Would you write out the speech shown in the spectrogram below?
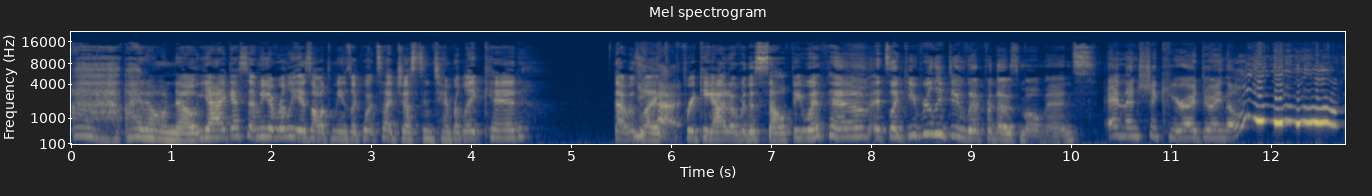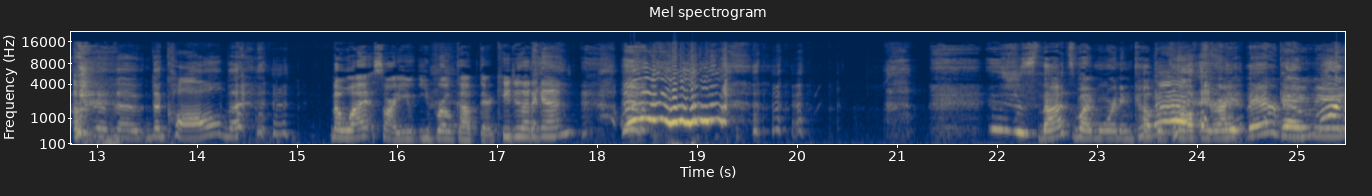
I don't know. Yeah, I guess I mean it really is all about the memes. Like what's that Justin Timberlake kid that was Yeah. like freaking out over the selfie with him? It's like you really do live for those moments. And then Shakira doing the the, the, the call. The The what? Sorry, you, you broke up there. Can you do that again? it's just that's my morning cup of coffee right there, baby. Good morning.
